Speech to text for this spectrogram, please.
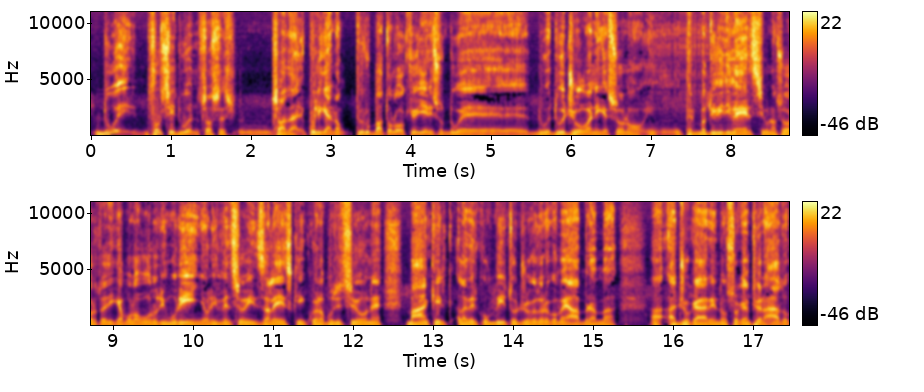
due, forse i due, non so se so, dai, quelli che hanno più rubato l'occhio ieri sono due, due, due giovani che sono in, per motivi diversi una sorta di capolavoro di Murigno, l'invenzione di Zaleschi in quella posizione, ma anche il, l'aver convinto un giocatore come Abram a, a, giocare il nostro campionato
